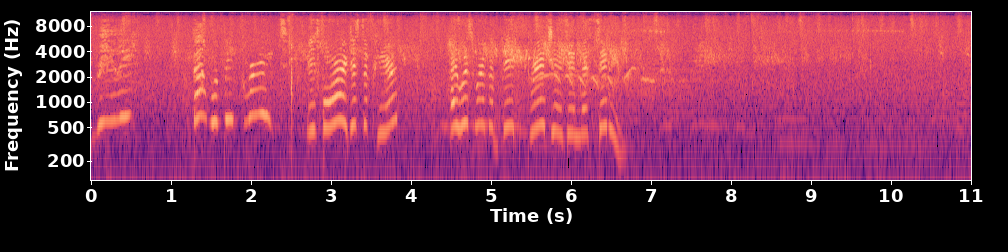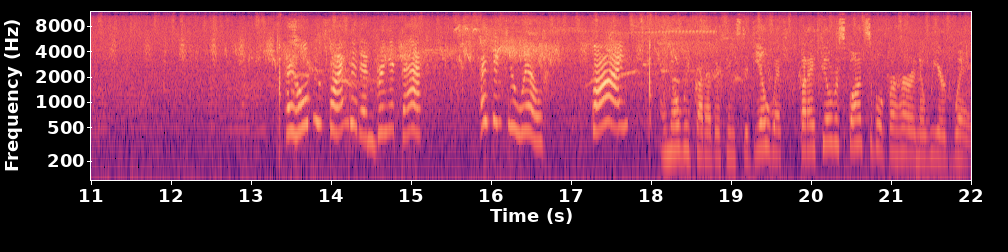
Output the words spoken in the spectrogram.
Really? That would be great! Before I disappeared, I was where the big bridge is in the city. I hope you find it and bring it back. I think you will. I know we've got other things to deal with, but I feel responsible for her in a weird way.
